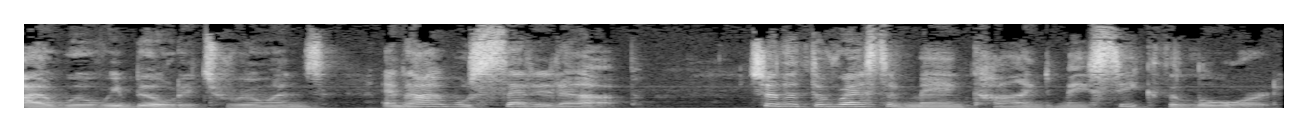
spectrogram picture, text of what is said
I will rebuild its ruins, and I will set it up, so that the rest of mankind may seek the Lord.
